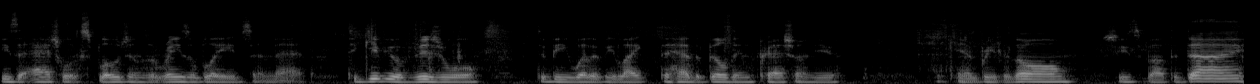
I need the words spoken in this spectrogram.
these are actual explosions of razor blades and that to give you a visual to be whether it be like to have the building crash on you. You can't breathe at all. She's about to die.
